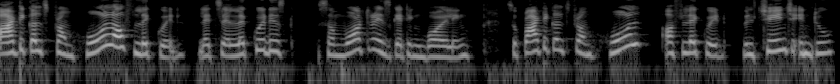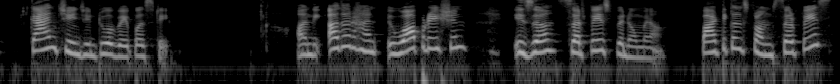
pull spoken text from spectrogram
Particles from whole of liquid, let's say liquid is some water is getting boiling. So particles from whole of liquid will change into, can change into a vapor state. On the other hand, evaporation is a surface phenomena. Particles from surface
